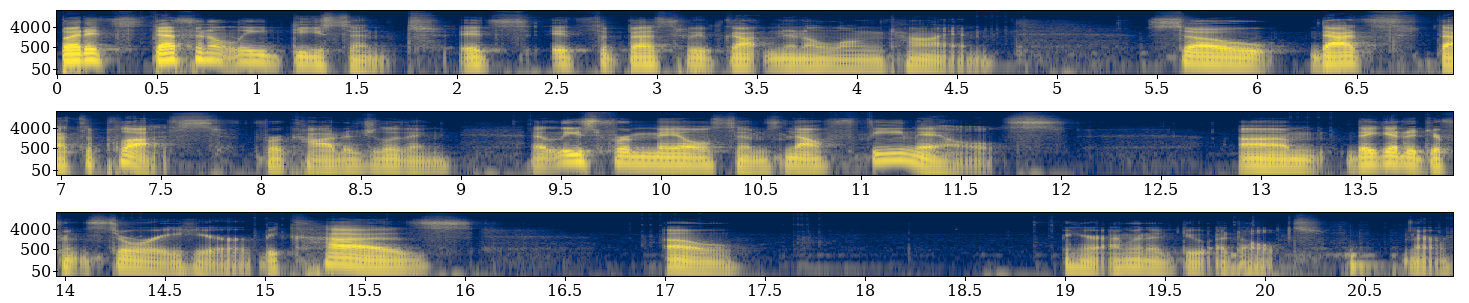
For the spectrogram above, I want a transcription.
but it's definitely decent. It's it's the best we've gotten in a long time. So that's that's a plus for cottage living, at least for male Sims. Now females, um, they get a different story here because, oh, here I'm gonna do adults there.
